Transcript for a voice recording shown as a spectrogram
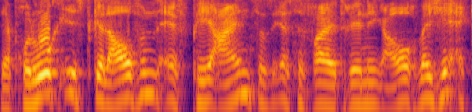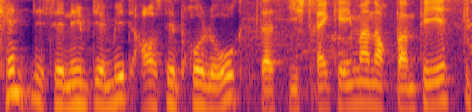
Der Prolog ist gelaufen, FP1, das erste freie Training auch. Welche Erkenntnisse nehmt ihr mit aus dem Prolog? Dass die Strecke immer noch bumpy ist.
